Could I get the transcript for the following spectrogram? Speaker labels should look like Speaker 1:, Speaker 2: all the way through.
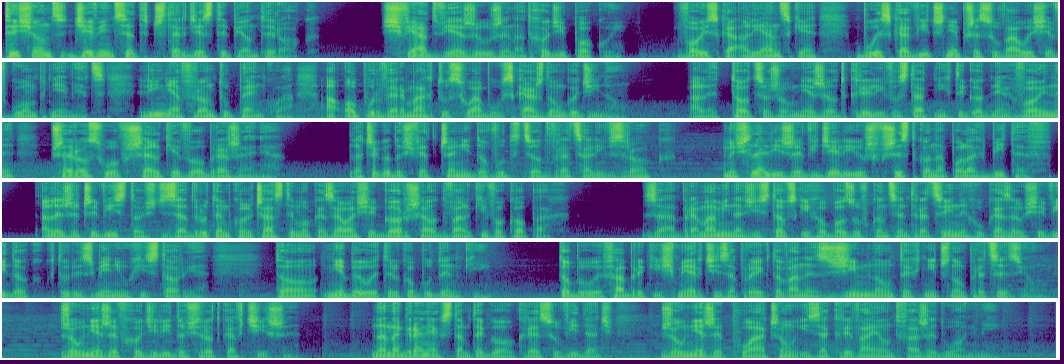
Speaker 1: 1945 rok. Świat wierzył, że nadchodzi pokój. Wojska alianckie błyskawicznie przesuwały się w głąb Niemiec. Linia frontu pękła, a opór Wehrmachtu słabł z każdą godziną. Ale to, co żołnierze odkryli w ostatnich tygodniach wojny, przerosło wszelkie wyobrażenia. Dlaczego doświadczeni dowódcy odwracali wzrok? Myśleli, że widzieli już wszystko na polach bitew, ale rzeczywistość za drutem kolczastym okazała się gorsza od walki w okopach. Za bramami nazistowskich obozów koncentracyjnych ukazał się widok, który zmienił historię. To nie były tylko budynki. To były fabryki śmierci zaprojektowane z zimną, techniczną precyzją. Żołnierze wchodzili do środka w ciszy. Na nagraniach z tamtego okresu widać, żołnierze płaczą i zakrywają twarze dłońmi.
